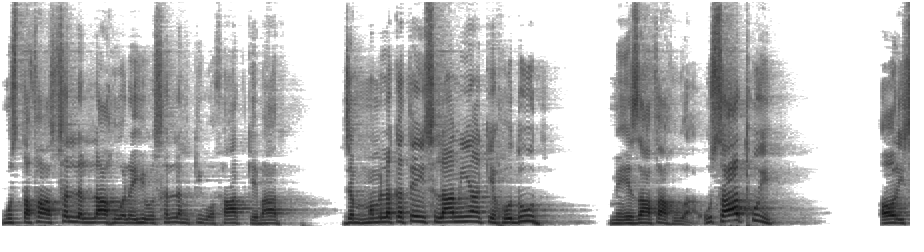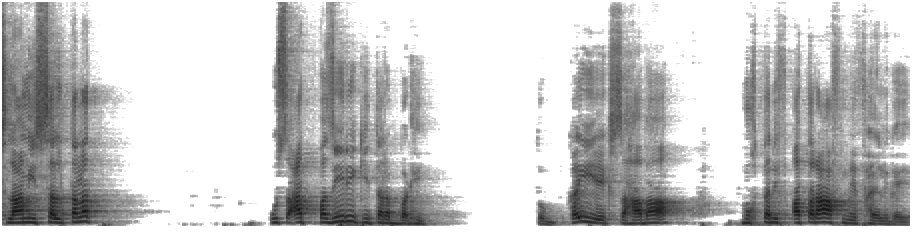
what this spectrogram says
मुस्तफ़ा सल्लल्लाहु अलैहि वसल्लम की वफ़ात के बाद जब ममलकत इस्लामिया के हदूद में इजाफा हुआ, उसात हुई और इस्लामी सल्तनत उसात पजीरी की तरफ़ बढ़ी तो कई एक सहाबा मुख्तलिफ़ अतराफ में फैल गए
